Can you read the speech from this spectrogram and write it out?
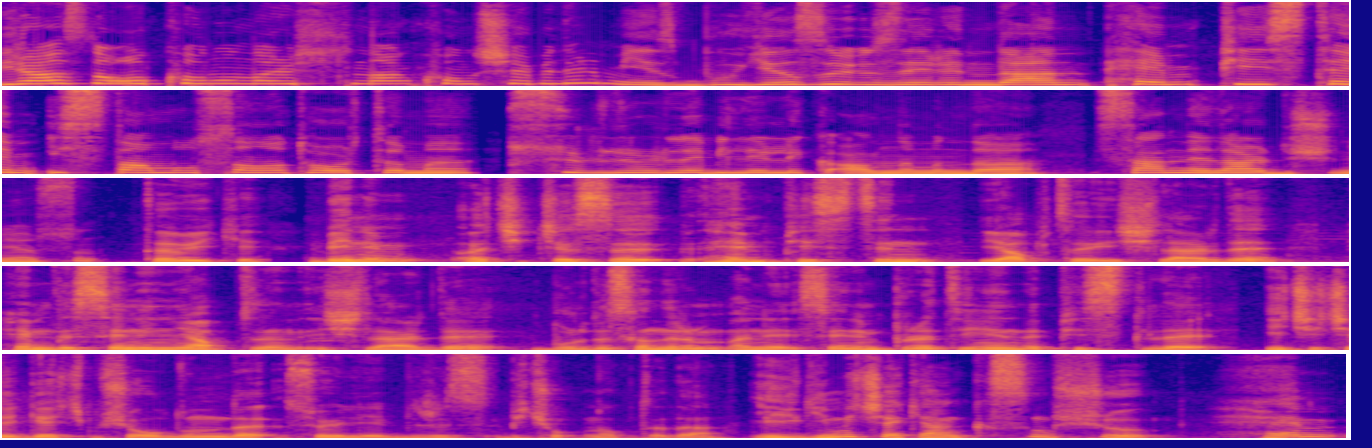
Biraz da o konular üstünden konuşabilir miyiz? Bu yazı üzerinden hem PIST hem İstanbul Sanat Ortamı sürdürülebilirlik anlamında sen neler düşünüyorsun? Tabii ki. Benim açıkçası hem PIST'in yaptığı işlerde hem de senin yaptığın işlerde burada sanırım hani senin pratiğinin de PIST'le iç içe geçmiş olduğunu da söyleyebiliriz birçok noktada. İlgimi çeken kısım şu. Hem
